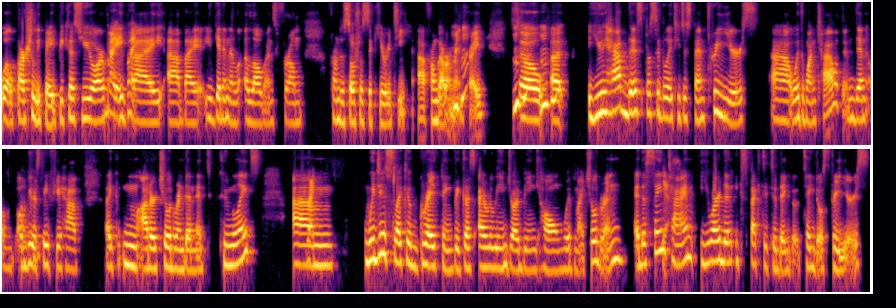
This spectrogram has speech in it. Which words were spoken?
well partially paid because you are paid right, right. by uh, by you get an allowance from from the social security uh, from government mm-hmm. right mm-hmm, so mm-hmm. Uh, you have this possibility to spend three years uh, with one child and then obviously okay. if you have like other children then it accumulates um, right. which is like a great thing because i really enjoy being home with my children at the same yes. time you are then expected to take, take those three years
